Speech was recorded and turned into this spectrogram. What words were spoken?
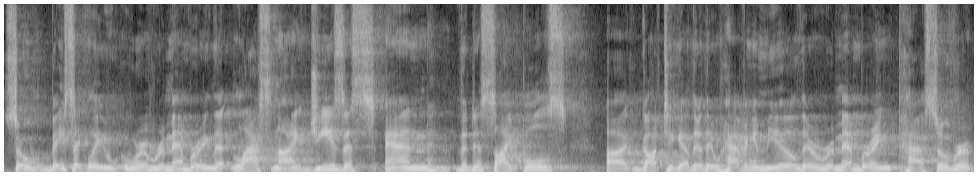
So basically, we're remembering that last night Jesus and the disciples uh, got together. They were having a meal, they were remembering Passover.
